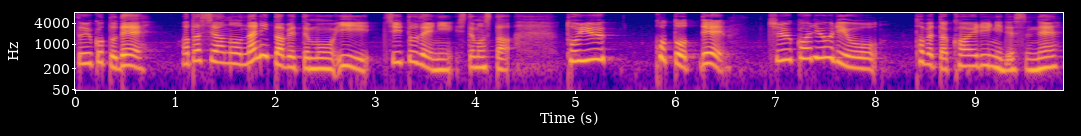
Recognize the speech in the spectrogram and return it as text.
ということで私あの何食べてもいいチートデイにしてました。ということで中華料理を食べた帰りにですね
